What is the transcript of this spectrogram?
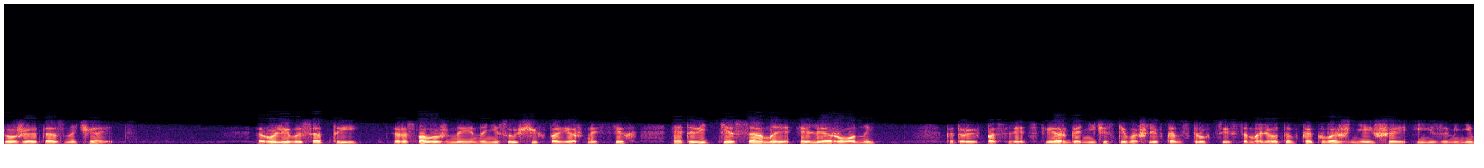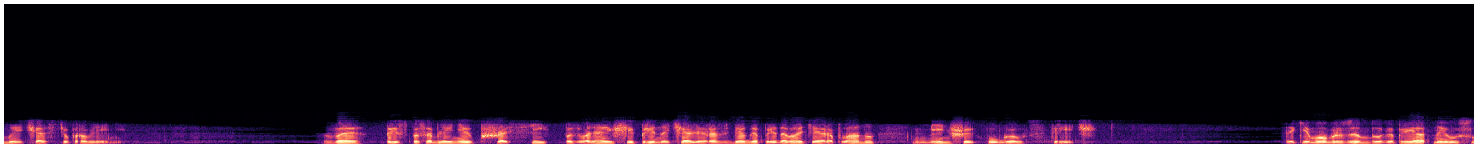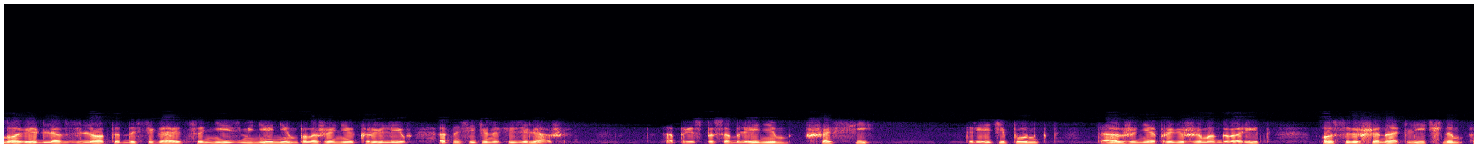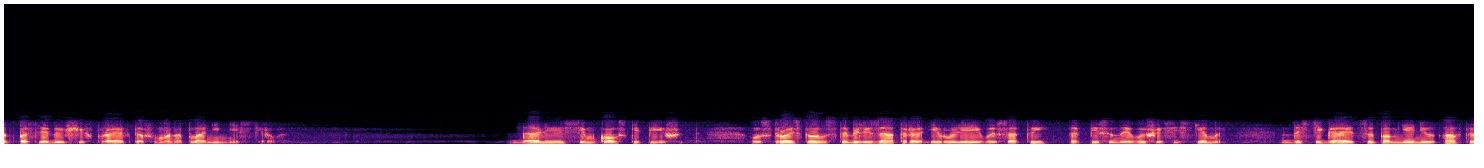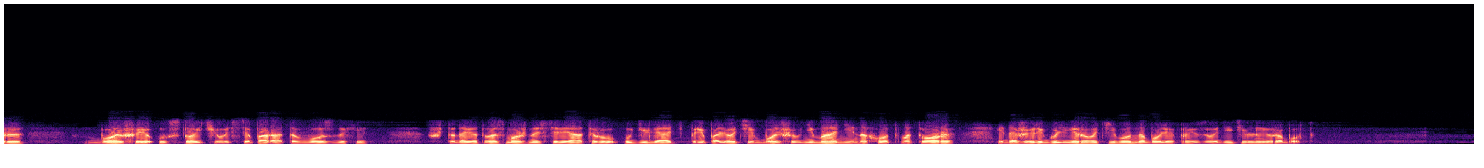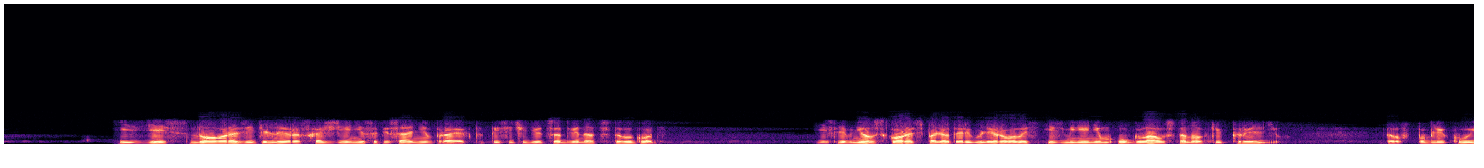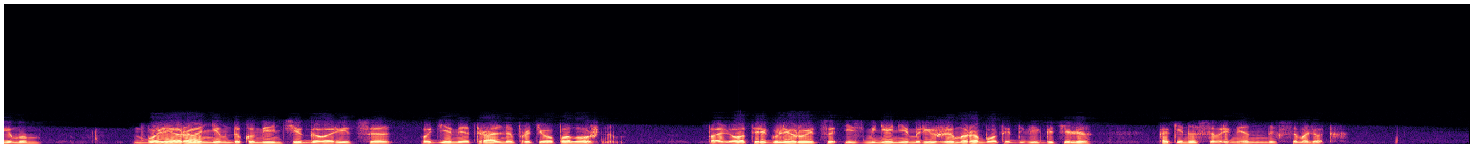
Что же это означает? Рули высоты, расположенные на несущих поверхностях, это ведь те самые элероны, которые впоследствии органически вошли в конструкции самолетов как важнейшая и незаменимая часть управления. В. Приспособление к шасси, позволяющее при начале разбега придавать аэроплану меньший угол встречи. Таким образом, благоприятные условия для взлета достигаются не изменением положения крыльев относительно фюзеляжа, а приспособлением шасси. Третий пункт также неопровержимо говорит о совершенно отличном от последующих проектов моноплане Нестерова. Далее Симковский пишет, устройством стабилизатора и рулей высоты, описанной выше системы, достигается, по мнению автора, большая устойчивость аппарата в воздухе, что дает возможность авиатору уделять при полете больше внимания на ход мотора и даже регулировать его на более производительную работу. И здесь снова разительное расхождение с описанием проекта 1912 года. Если в нем скорость полета регулировалась изменением угла установки крыльев, то в публикуемом, более раннем документе говорится о диаметрально противоположном. Полет регулируется изменением режима работы двигателя, как и на современных самолетах.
